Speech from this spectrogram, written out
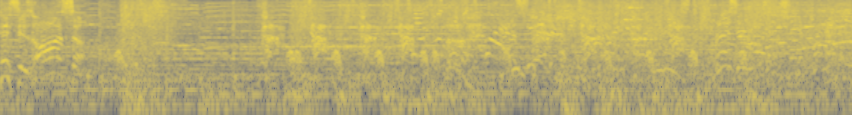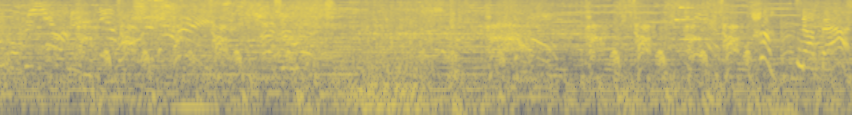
This is awesome! Not bad.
